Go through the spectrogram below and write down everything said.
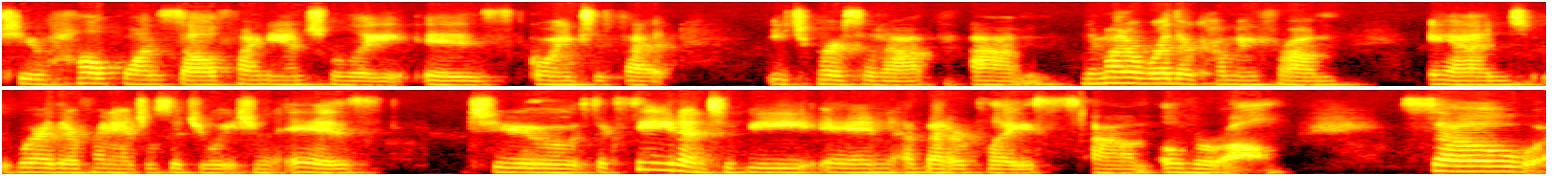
to help oneself financially is going to set each person up, um, no matter where they're coming from and where their financial situation is, to succeed and to be in a better place um, overall. So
